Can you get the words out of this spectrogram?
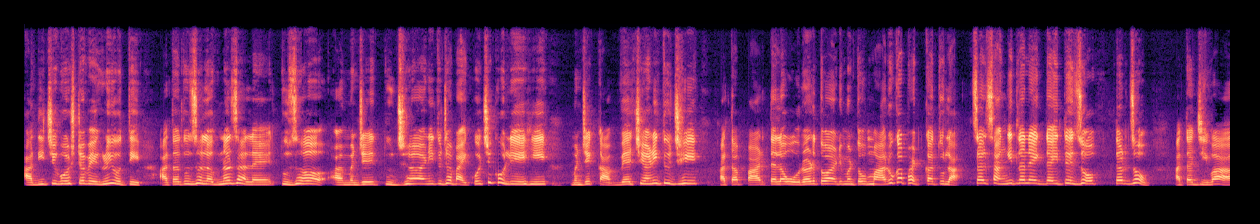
आधीची गोष्ट वेगळी होती. आता तुझं लग्न झालंय. तुझं म्हणजे तुझं आणि तुझ्या बायकोची खोली आहे ही. म्हणजे काव्याची आणि तुझी. आता पार त्याला ओरडतो आणि म्हणतो मारू का फटका तुला? चल सांगितलं ना एकदा इथे झोप तर झोप. आता जीवा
